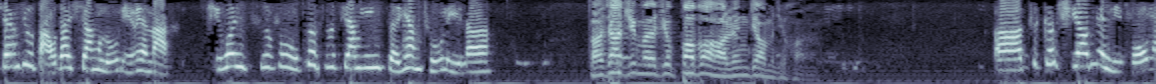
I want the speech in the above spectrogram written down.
香就倒在香炉里面了。请问师傅，这支香应怎样处理呢？倒下去嘛，就包包好扔掉嘛就好了，啊，这个需要念礼佛吗？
